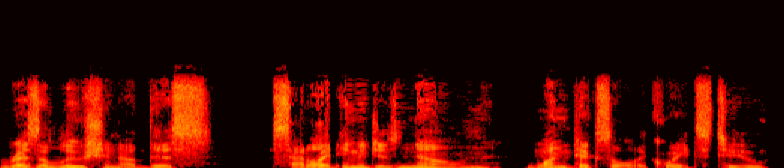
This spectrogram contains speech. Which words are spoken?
resolution of this satellite image is known, one Mhm. pixel equates to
